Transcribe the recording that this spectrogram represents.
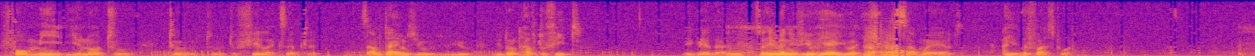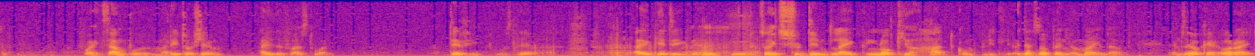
For me, you know, to to, to, to feel accepted. Sometimes you, you, you don't have to fit. You get that? So mm-hmm. even if you hear your issue somewhere else, are you the first one? For example, Marito Shem, are you the first one? David was there. Are you getting there? Mm-hmm. So it shouldn't like lock your heart completely. Just open your mind up and say, okay, all right,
